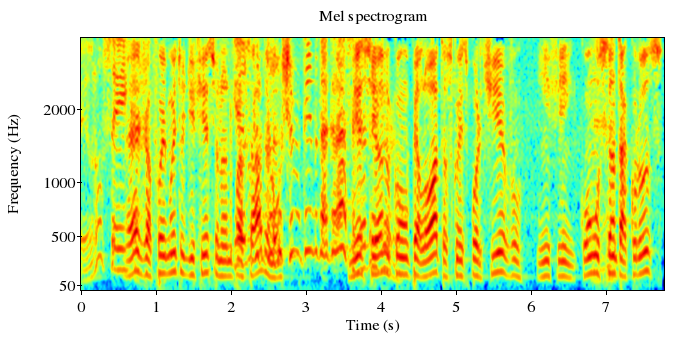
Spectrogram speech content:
Eu não sei. É, já foi muito difícil no ano Porque passado. O né? não tem muita graça. Nesse né, ano com o Pelotas, com o Esportivo, enfim, com é. o Santa Cruz.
